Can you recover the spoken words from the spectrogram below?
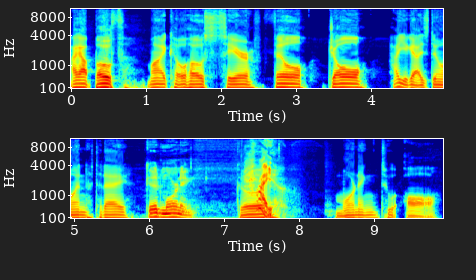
I got both my co-hosts here, Phil, Joel. How you guys doing today? Good morning. Good Hi. morning to all.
